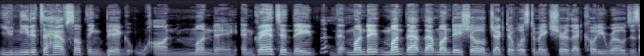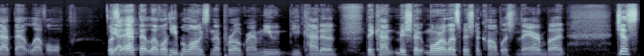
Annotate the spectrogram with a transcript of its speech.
you needed to have something big on Monday. And granted, they that Monday mon- that that Monday show objective was to make sure that Cody Rhodes is at that level. Was Yeah, at that level and he belongs in that program. And he he kind of they kind of mission more or less mission accomplished there, but just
